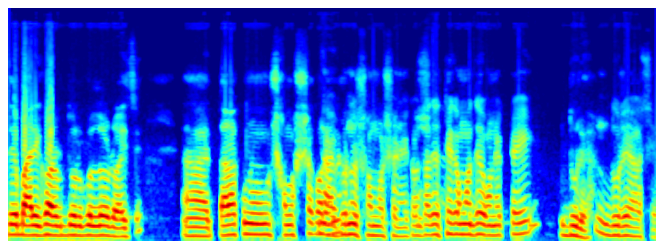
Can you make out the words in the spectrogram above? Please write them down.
যে বাড়িঘর দূরগুলো রয়েছে তারা কোনো সমস্যা করে না? কোনো সমস্যা নেই কারণ তাদের থেকে আমাদের অনেকটাই দূরে। দূরে আছে।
